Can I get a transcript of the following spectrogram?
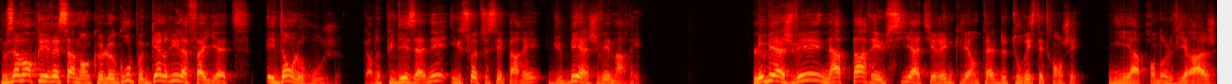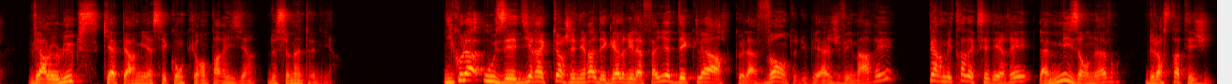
Nous avons appris récemment que le groupe Galerie Lafayette est dans le rouge, car depuis des années, il souhaite se séparer du BHV Marais. Le BHV n'a pas réussi à attirer une clientèle de touristes étrangers ni à prendre le virage vers le luxe qui a permis à ses concurrents parisiens de se maintenir. Nicolas Houzet, directeur général des Galeries Lafayette, déclare que la vente du BHV Marais permettra d'accélérer la mise en œuvre de leur stratégie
